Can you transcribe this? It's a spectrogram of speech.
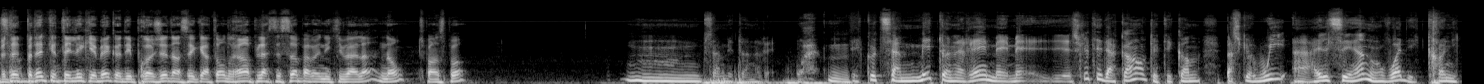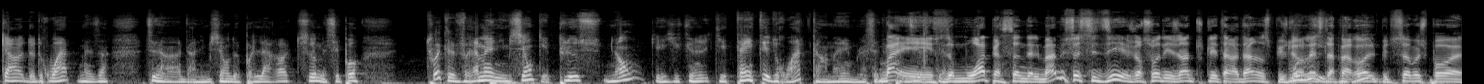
Peut-être peut-être que. Télé-Québec a des projets dans ses cartons de remplacer ça par un équivalent. Non? Tu penses pas? Hmm, ça m'étonnerait. Ouais. Écoute, ça m'étonnerait, mais, mais est-ce que tu es d'accord que tu es comme... Parce que oui, à LCN, on voit des chroniqueurs de droite, mais en- tu sais, dans, dans l'émission de Paul Larocque, tout ça, mais c'est pas... toi, tu as vraiment une émission qui est plus, non, qui, qui- qui est teintée droite quand même. Là. Ça Ben, que- dire, moi, personnellement, mais ceci dit, je reçois des gens de toutes les tendances, puis je Oui, leur oui, laisse la parole, oui. puis tout ça. Moi, je suis pas, euh,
